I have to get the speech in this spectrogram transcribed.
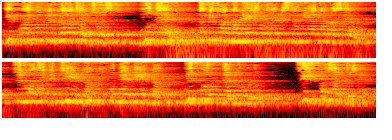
Jibqa' jkun ir-raġel ġust mudell ta' kif għandna ngħixu l-ħajja Kristjanija tagħna sew, filwaqt li bidlielna u bemienna nibqgħu ntennulu. Viva San Ġużepp!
